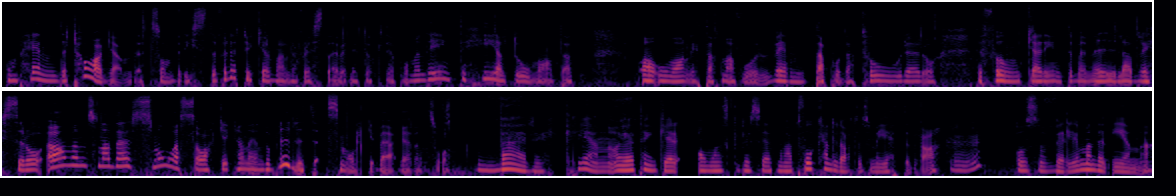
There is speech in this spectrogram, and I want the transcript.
omhändertagandet som brister, för det tycker de allra flesta är väldigt duktiga på. Men det är inte helt ovanligt att, ovanligt att man får vänta på datorer och det funkar inte med mejladresser. Och ja, men sådana där små saker kan ändå bli lite smolk i bägaren. Så. Verkligen. Och jag tänker om man skulle säga att man har två kandidater som är jättebra Mm. Och så väljer man den ena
